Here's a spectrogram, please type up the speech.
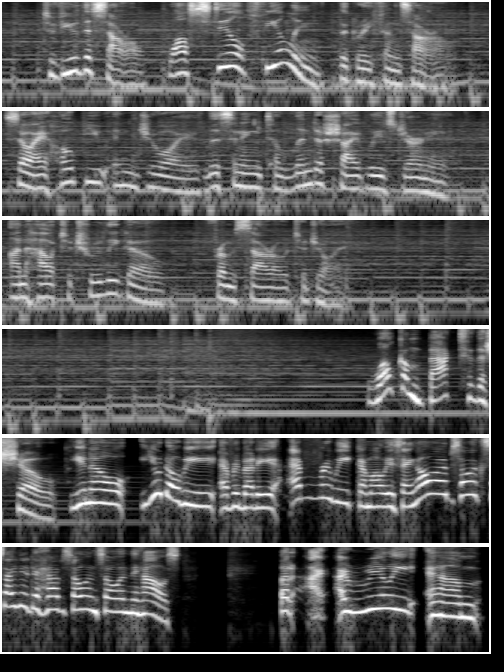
to view the sorrow while still feeling the grief and sorrow. So I hope you enjoy listening to Linda Shively's journey on how to truly go from sorrow to joy. Welcome back to the show. You know, you know me, everybody. Every week I'm always saying, Oh, I'm so excited to have so and so in the house. But I, I really am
